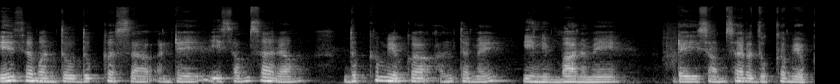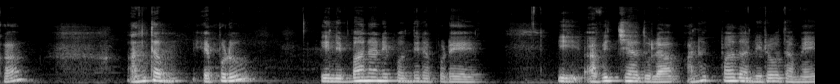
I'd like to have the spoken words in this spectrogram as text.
ఏసవంతో దుఃఖస అంటే ఈ సంసారం దుఃఖం యొక్క అంతమే ఈ నిబ్బానమే అంటే ఈ సంసార దుఃఖం యొక్క అంతం ఎప్పుడు? ఈ నిబ్బానాన్ని పొందినప్పుడే. ఈ అవిద్యాదుల అనుత్పాద నిరోధమే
